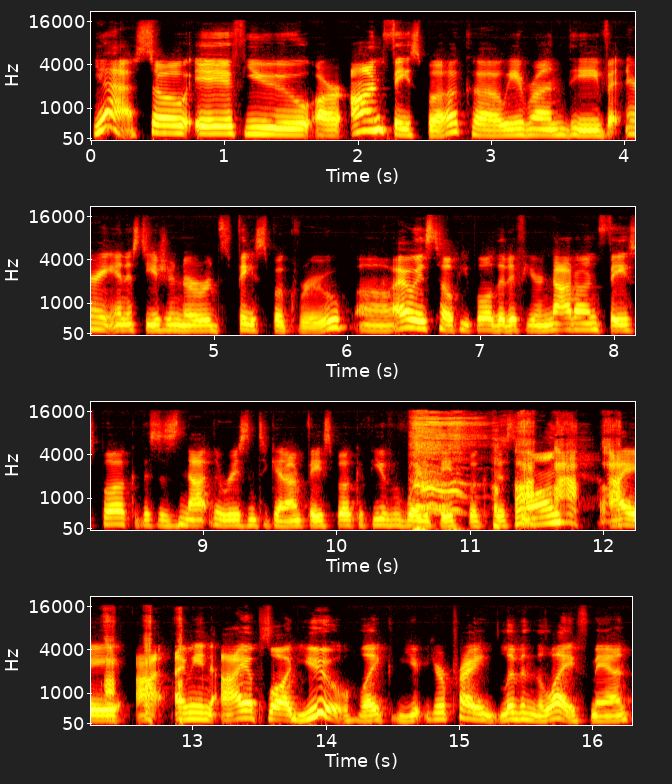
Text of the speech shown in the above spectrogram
Yeah. So if you are on Facebook, uh, we run the Veterinary Anesthesia Nerds Facebook group. Uh, I always tell people that if you're not on Facebook, this is not the reason to get on Facebook. If you've avoided Facebook this long, I, I, I mean, I applaud you. Like you're probably living the life, man.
